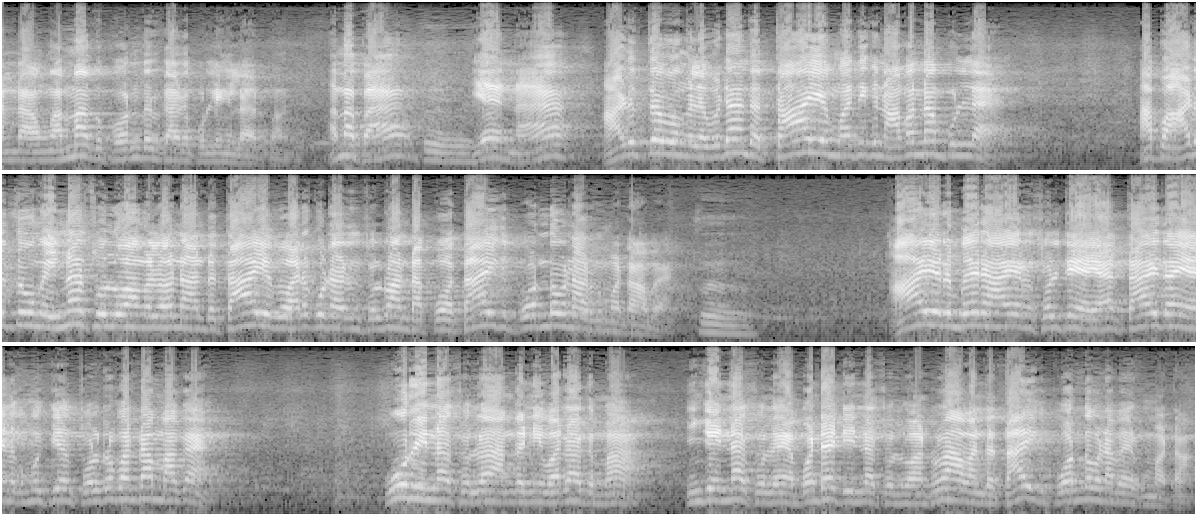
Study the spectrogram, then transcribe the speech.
அந்த அவங்க அம்மாவுக்கு பிறந்திருக்காத பிள்ளைங்களா இருக்கும் அது. ஆமாப்பா. ஏன்னா அடுத்தவங்களை விட அந்த தாயை மதிக்கணும் அவன் தான் புள்ள. அப்ப அடுத்தவங்க என்ன சொல்லுவாங்களோன்னு அந்த தாயை வரக்கூடாதுன்னு சொல்றான். அந்த அப்போ தாய்க்கு பிறந்தவனா இருக்க மாட்டான் அவன். ஆயிரம் பேர் ஆயிரம் சொல்லிட்டு என் தாய் தான் எனக்கு முக்கியம் சொல்றவன் தான் மகன். ஊர் என்ன சொல்ல அங்க நீ வராதம்மா. இங்க என்ன சொல்ல என் பொண்டாட்டி என்ன சொல்லுவான்றவன் அவன் அந்த தாய்க்கு பிறந்தவனாவே இருக்க மாட்டான்.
